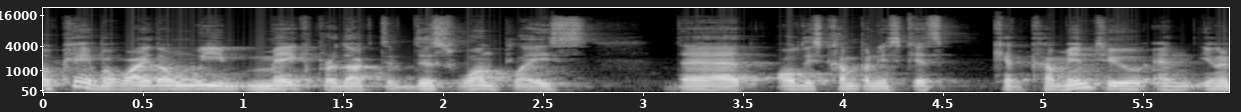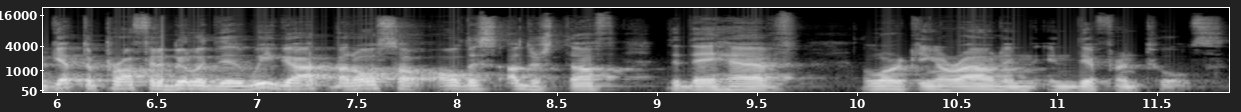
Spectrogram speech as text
okay, but why don't we make productive this one place? That all these companies get, can come into and you know get the profitability that we got, but also all this other stuff that they have lurking around in, in different tools.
